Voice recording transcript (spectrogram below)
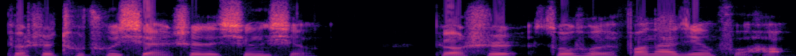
表示突出显示的星形，表示搜索的放大镜符号，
